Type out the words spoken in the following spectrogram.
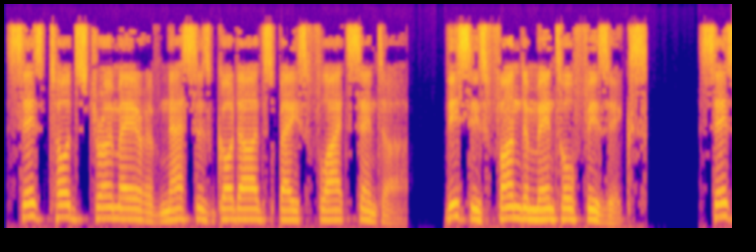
Says Todd Strohmayer of NASA's Goddard Space Flight Center. This is fundamental physics. Says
